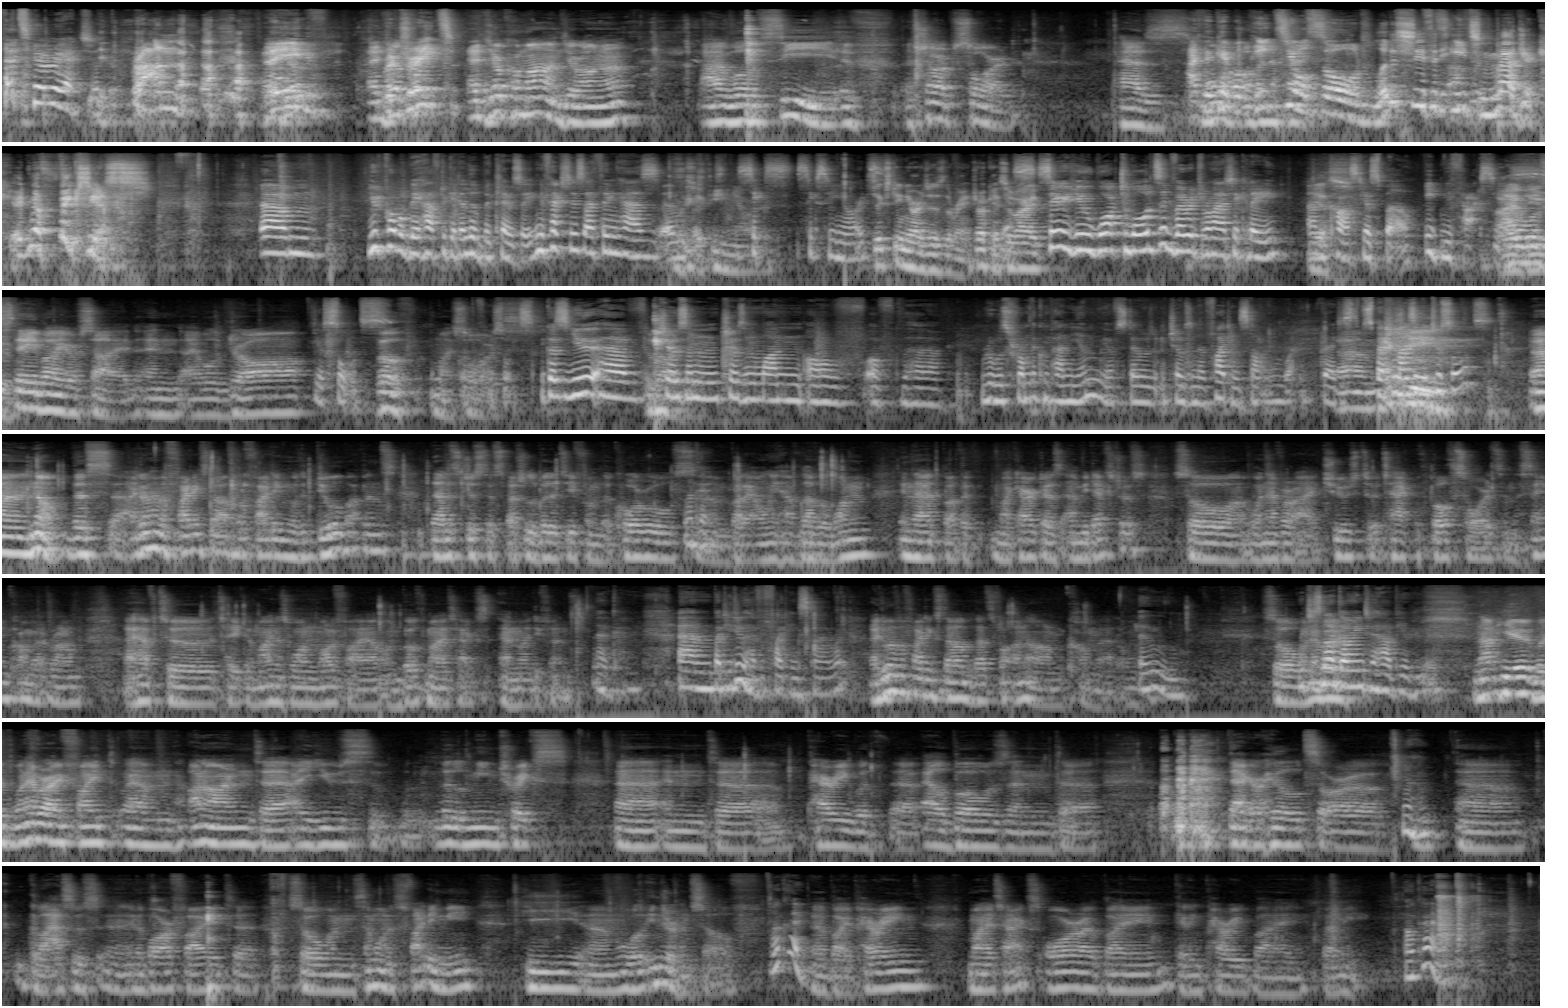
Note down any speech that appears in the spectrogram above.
That's your reaction. Run! Leave! I At your, Retreat! at your command, Your Honor, I will see if a sharp sword has. I think it will of an eat your effect. sword. Let us see if it eats magic. Ignifaxius! Um, you'd probably have to get a little bit closer. Ignifaxius, I think, has um, 16 yards. six, 16 yards. 16 yards is the range. Okay, so Yes. I. So you walk towards it very dramatically and Yes. cast your spell. Ignifaxius. I I will stay by your side and I will draw your swords. both my Both of swords. Because you have chosen chosen one of of the rules from the compendium. You have chosen a fighting style, right? That is Um, specializing in two swords. Uh, no, this uh, I don't have a fighting style for fighting with dual weapons. That is just a special ability from the core rules. Okay. Um, but I only have level one in that. But the, my character is ambidextrous, so uh, whenever I choose to attack with both swords in the same combat round, I have to take a minus one modifier on both my attacks and my defense. Okay. Um, but you do have a fighting style, right? I do have a fighting style, but that's for unarmed combat only. Oh. So Which is not going to help you here. Not here, but whenever I fight um, unarmed, uh, I use little mean tricks uh, and uh, parry with uh, elbows and uh, dagger hilts or uh, Mhm. uh, glasses in, in a bar fight. Uh, so when someone is fighting me, he um, will injure himself Okay. uh, by parrying my attacks or uh, by getting parried by by me. Okay.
